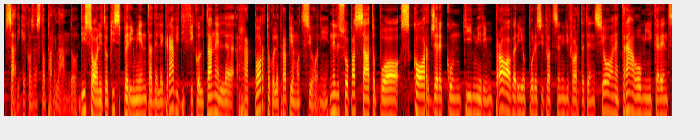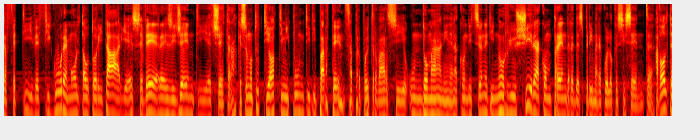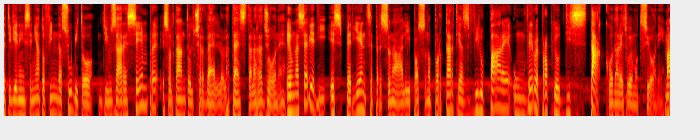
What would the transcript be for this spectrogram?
sa di che cosa sto parlando. Di solito chi sperimenta delle gravi difficoltà nel rapporto con le proprie emozioni, nel suo passato può scorgere continui rimproveri oppure situazioni di forte tensione, traumi, carenze affettive, figure molto autoritarie, severe, esigenti, eccetera, che sono tutti ottimi punti di partenza per poi trovarsi un domani nella condizione di non riuscire a comprendere ed esprimere quello che si sente. A volte ti viene insegnato fin da subito di usare sempre e soltanto il cervello, la testa, la ragione e una serie di esperienze personali possono portarti a sviluppare un vero e proprio distacco dalle tue emozioni. Ma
